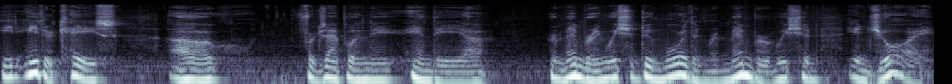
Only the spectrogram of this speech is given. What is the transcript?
in either case, uh, for example, in the in the uh, remembering, we should do more than remember. We should enjoy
